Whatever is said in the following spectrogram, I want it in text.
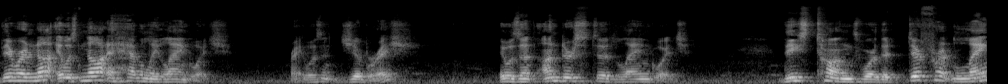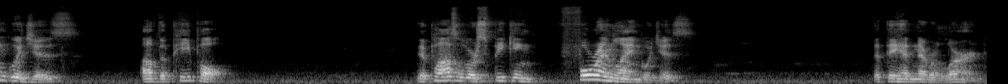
They were not, it was not a heavenly language, right? It wasn't gibberish. It was an understood language. These tongues were the different languages of the people. The apostles were speaking foreign languages that they had never learned.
